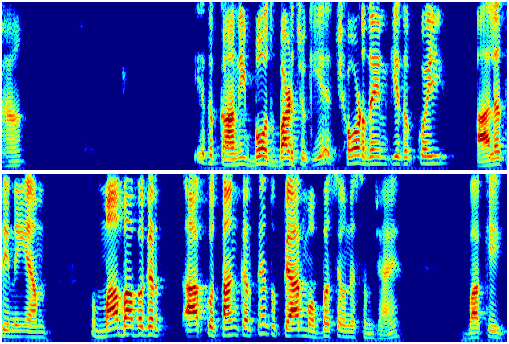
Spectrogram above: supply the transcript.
ہاں۔ یہ تو کہانی بہت بڑھ چکی ہے، چھوڑ دیں ان کی تو کوئی حالت ہی نہیں ہے۔ ہم تو ماں باپ اگر آپ کو تنگ کرتے ہیں تو پیار محبت سے انہیں سمجھائیں۔ باقی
